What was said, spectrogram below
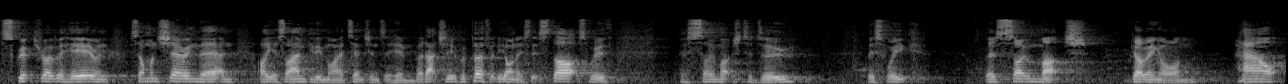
scripture over here, and someone sharing there, and oh yes, I am giving my attention to Him. But actually, if we're perfectly honest, it starts with, there's so much to do this week. There's so much going on. How,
